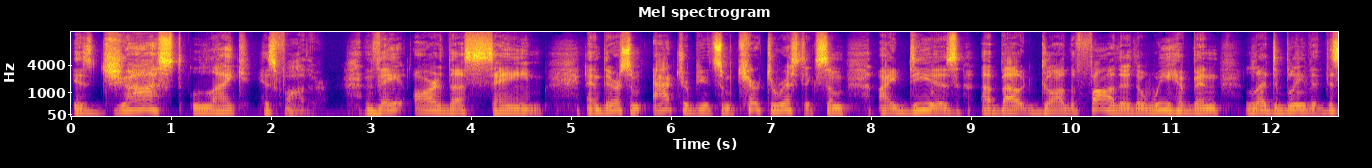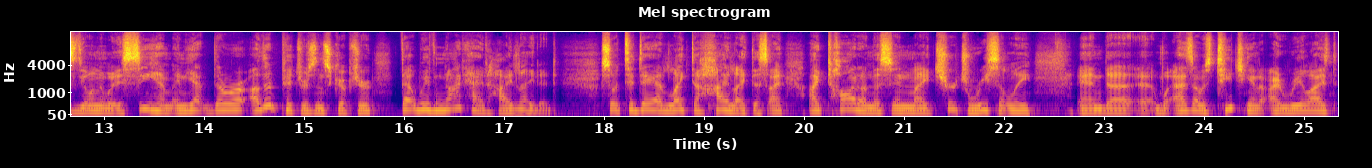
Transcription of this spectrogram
is just like his Father. They are the same. And there are some attributes, some characteristics, some ideas about God the Father that we have been led to believe that this is the only way to see Him. And yet there are other pictures in Scripture that we've not had highlighted. So today I'd like to highlight this. I, I taught on this in my church recently. And uh, as I was teaching it, I realized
